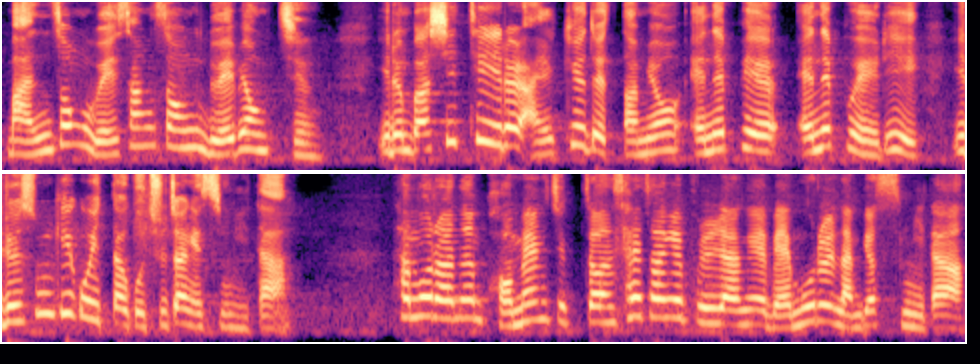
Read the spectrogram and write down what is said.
만성 외상성 뇌병증, 이른바 CTE를 앓게 됐다며 NFL, NFL이 이를 숨기고 있다고 주장했습니다. 타무라는 범행 직전 세 장의 분량의 메모를 남겼습니다.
